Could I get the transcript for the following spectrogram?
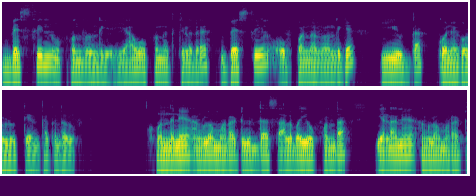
ಬೆಸ್ಸಿನ್ ಒಪ್ಪಂದದೊಂದಿಗೆ, ಯಾವ ಒಪ್ಪಂದ ಅಂತ ಕೇಳಿದ್ರೆ, ಬೆಸ್ಸಿನ್ ಒಪ್ಪಂದದೊಂದಿಗೆ ಈ ಯುದ್ಧ ಕೊನೆಗೊಳ್ಳುತ್ತೆ ಅಂತಕ್ಕಂಥದ್ದು. ಒಂದನೇ ಆಂಗ್ಲೋ ಮರಾಠ ಯುದ್ಧ ಸಾಲಬಾಯಿ ಒಪ್ಪಂದ ಎರಡನೇ ಆಂಗ್ಲೋ ಮರಾಠ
